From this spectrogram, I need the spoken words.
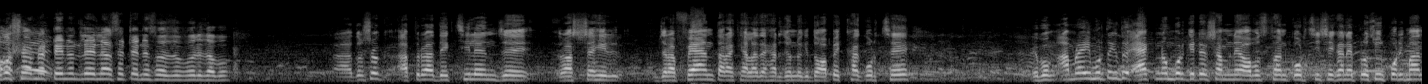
অবশ্যই আমরা ট্রেনের লেনে আছে ট্রেনে চলে যাব দর্শক আপনারা দেখছিলেন যে রাজশাহীর যারা ফ্যান তারা খেলা দেখার জন্য কিন্তু অপেক্ষা করছে। এবং আমরা এই মুহূর্তে কিন্তু এক নম্বর গেটের সামনে অবস্থান করছি। সেখানে প্রচুর পরিমাণ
